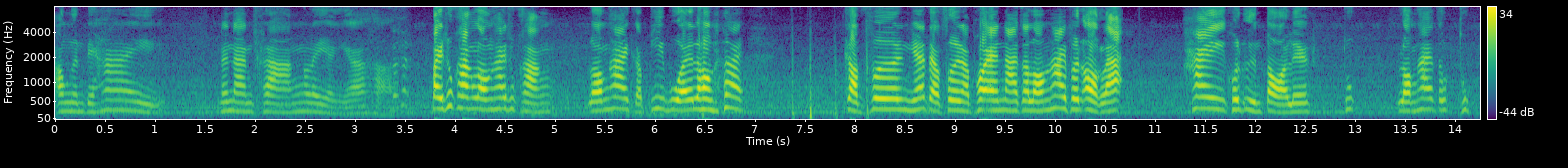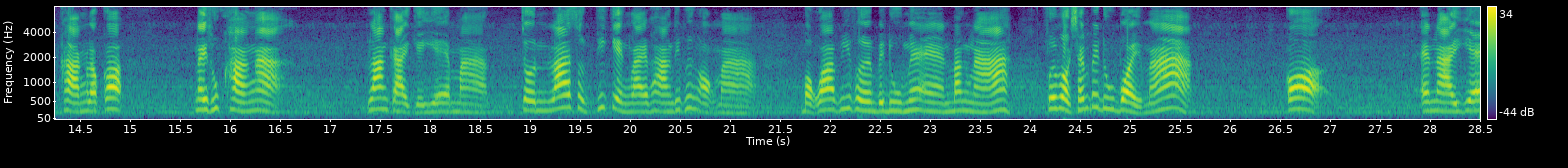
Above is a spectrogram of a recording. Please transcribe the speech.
เอาเงินไปให้นานๆครั้งอะไรอย่างเงี้ยค่ะ ไปทุกครั้งร้องไห้ทุกครั้งร้องไห้กับพี่บวยร้องไห้ กับเฟิร์นเงี้ยแต่เฟิร์นอะพอแอนนาจะร้องไห้เฟิร์นออกล้วให้คนอื่นต่อเลยทุกร้องไห้ทุกทุกครั้งแล้วก็ ในทุกครั้งอะร่างกายแกแย่มาก จนล่าสุดพี่เก่งลายพรางที่เพิ่งออกมา บอกว่าพี่เฟิร์นไปดูแม่แอนบ้างนะ เฟิร์นบอกฉันไปดูบ่อยมาก ก็แอนนาแย่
